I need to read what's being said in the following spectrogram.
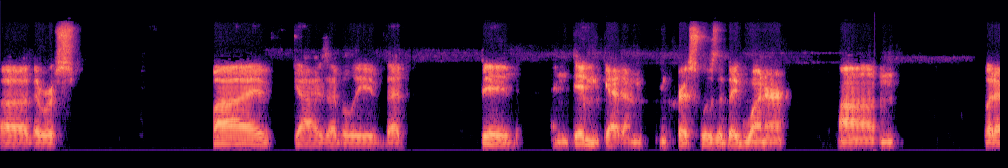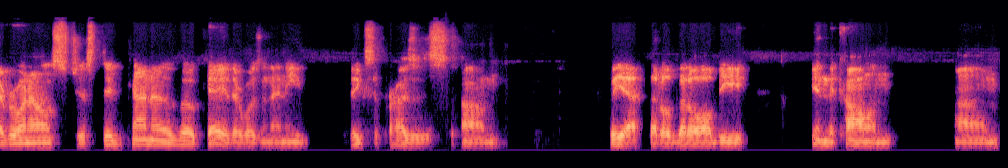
uh, there was five guys, I believe, that bid and didn't get him, and Chris was the big winner. Um, but everyone else just did kind of okay. There wasn't any big surprises. Um, but yeah, that'll that'll all be in the column. Um,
